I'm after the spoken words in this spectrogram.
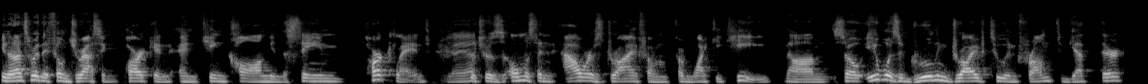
You know, that's where they filmed Jurassic Park and, and King Kong in the same parkland yeah, yeah. which was almost an hour's drive from from Waikiki. Um, so it was a grueling drive to and from to get there.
